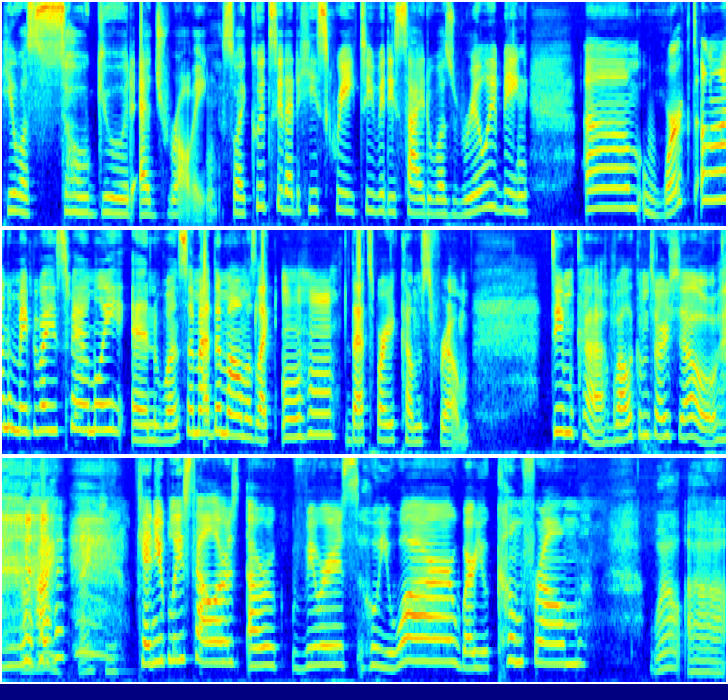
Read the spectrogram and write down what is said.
he was so good at drawing. So I could see that his creativity side was really being um, worked on, maybe by his family. And once I met the mom, I was like, mm-hmm, that's where it comes from. Timka, welcome to our show. Oh, hi, thank you. Can you please tell our, our viewers who you are, where you come from? Well, uh,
